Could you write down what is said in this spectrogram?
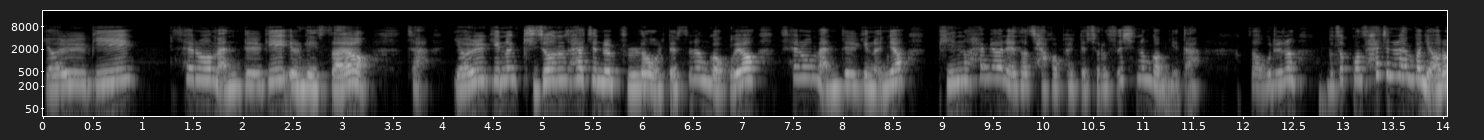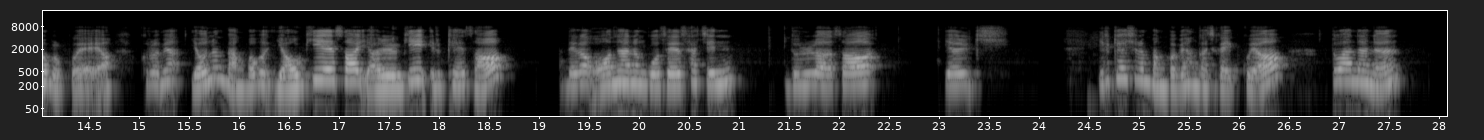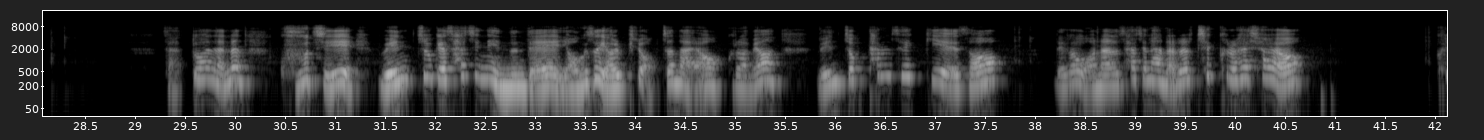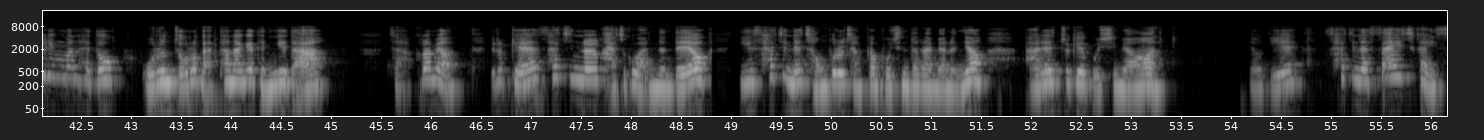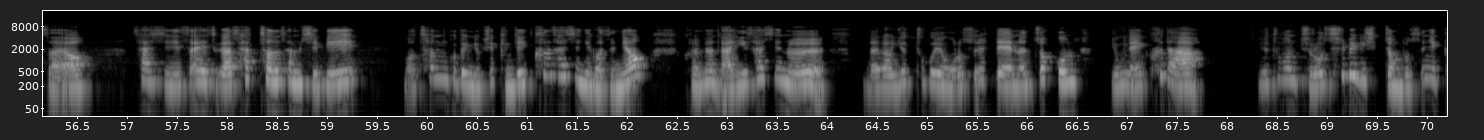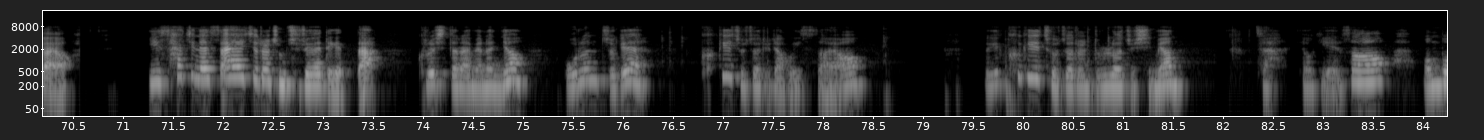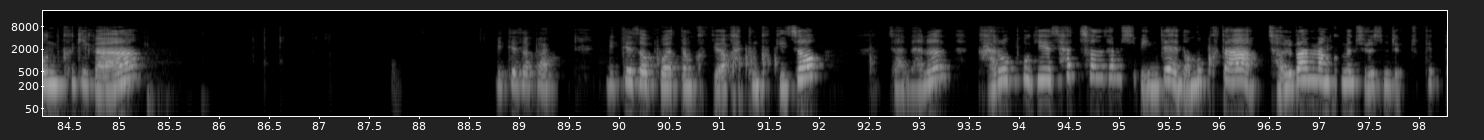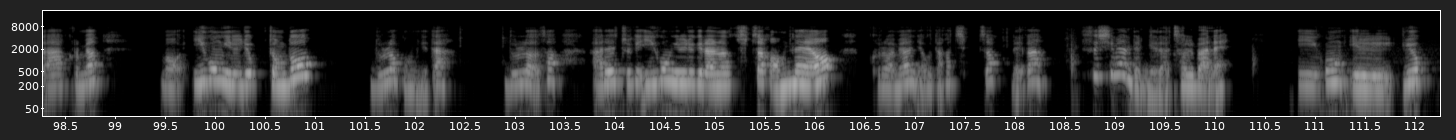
열기, 새로 만들기 이런 게 있어요. 자, 열기는 기존 사진을 불러올 때 쓰는 거고요. 새로 만들기는요. 빈 화면에서 작업할 때 주로 쓰시는 겁니다. 그래서 우리는 무조건 사진을 한번 열어볼 거예요. 그러면 여는 방법은 여기에서 열기 이렇게 해서 내가 원하는 곳에 사진 눌러서 열기 이렇게 하시는 방법이 한 가지가 있고요. 또 하나는 자, 또 하나는 굳이 왼쪽에 사진이 있는데 여기서 열 필요 없잖아요. 그러면 왼쪽 탐색기에서 내가 원하는 사진 하나를 체크를 하셔요. 클릭만 해도 오른쪽으로 나타나게 됩니다. 자, 그러면 이렇게 사진을 가지고 왔는데요. 이 사진의 정보를 잠깐 보신다면요. 아래쪽에 보시면 여기에 사진의 사이즈가 있어요. 사진이 사이즈가 4032, 뭐 1960 굉장히 큰 사진이거든요. 그러면 나 이 사진을 내가 유튜브용으로 쓸 때는 조금 용량이 크다. 유튜브는 주로 720 정도 쓰니까요. 이 사진의 사이즈를 좀 줄여야 되겠다. 그러시더라면은요. 오른쪽에 크기 조절이라고 있어요. 여기 크기 조절을 눌러주시면 자 여기에서 원본 크기가 밑에서 봐, 밑에서 보았던 크기와 같은 크기죠? 자, 나는 가로 폭이 4030인데 너무 크다. 절반만큼만 줄였으면 좋겠다. 그러면 뭐 2016 정도 눌러봅니다. 눌러서 아래쪽에 2016이라는 숫자가 없네요. 그러면 여기다가 직접 내가 쓰시면 됩니다. 절반에 2016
